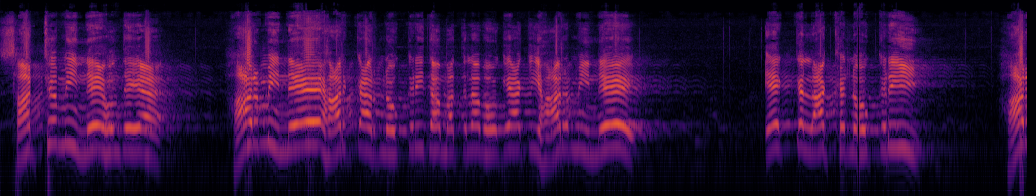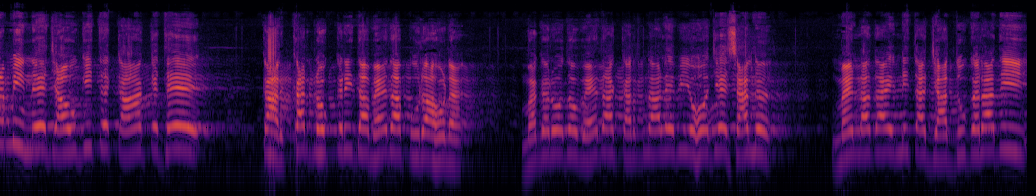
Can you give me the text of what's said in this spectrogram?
60 ਮਹੀਨੇ ਹੁੰਦੇ ਆ। ਹਰ ਮਹੀਨੇ, ਹਰ ਘਰ ਨੌਕਰੀ ਦਾ ਮਤਲਬ ਹੋ ਗਿਆ ਕਿ ਹਰ ਮਹੀਨੇ 1 ਲੱਖ ਨੌਕਰੀ ਹਰ ਮਹੀਨੇ ਜਾਊਗੀ ਤੇ ਕਾਂ ਕਿਥੇ ਘਰ ਘਰ ਨੌਕਰੀ ਦਾ ਵਾਅਦਾ ਪੂਰਾ ਹੋਣਾ ਮਗਰ ਉਦੋਂ ਵਾਅਦਾ ਕਰਨ ਵਾਲੇ ਵੀ ਉਹੋ ਜਿਹੇ ਸਨ। ਮੈਨੂੰ ਲੱਗਦਾ ਇੰਨੀ ਤਾਂ ਜਾਦੂਗਰਾਂ ਦੀ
